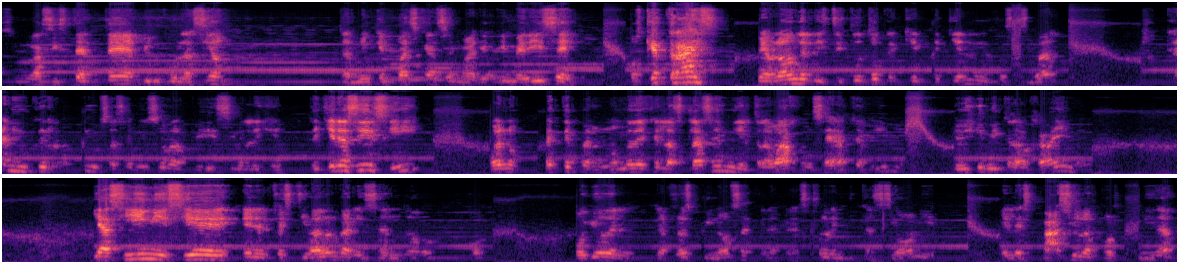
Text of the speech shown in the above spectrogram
su asistente de vinculación. También que en paz descanse Mario. Y me dice, pues, ¿qué traes? Me hablaron del instituto que, que, que tienen en el festival cariño, qué rápido, o sea, se me hizo rapidísimo. Le dije, ¿te quieres ir? Sí. Bueno, vete, pero no me dejes las clases ni el trabajo, o sea, terrible. Yo dije, mi trabajar ahí. Y así inicié en el festival organizando apoyo del, de Alfredo Espinosa, que le agradezco la invitación y el espacio, la oportunidad,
